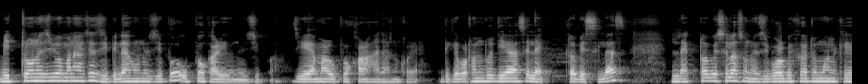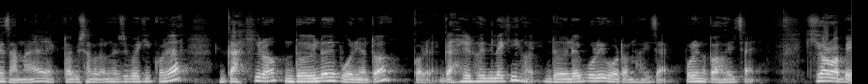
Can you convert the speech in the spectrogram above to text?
মিত্ৰ অনুজীৱ মানে হৈছে যিবিলাক অনুজীৱ উপকাৰী অনুজীৱ যিয়ে আমাৰ উপকাৰ সাধন কৰে। গতিকে প্ৰথমটো দিয়া আছে লেক্টবেচিলাছ লেক্টবেচিলাছ অনুজীৱৰ বিষয়ে তোমালোকে জানাই লেক্টবেচিলাছ অনুজীৱে কি কৰে? গাখীৰক দৈলৈ পৰিণত কৰে। গাখীৰ হৈ দিলে কি হয়? দৈলৈ পৰিৱৰ্তন হৈ যায় পৰিণত হৈ যায়। কিহৰ বাবে?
